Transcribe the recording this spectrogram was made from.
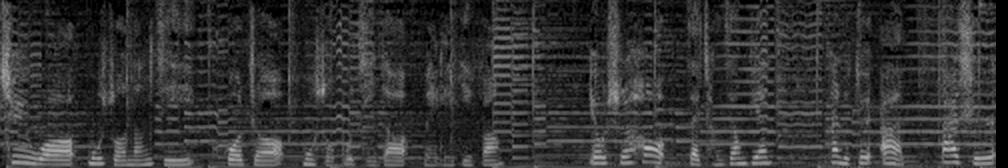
去我目所能及或者目所不及的美丽地方。有时候在长江边，看着对岸，那时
